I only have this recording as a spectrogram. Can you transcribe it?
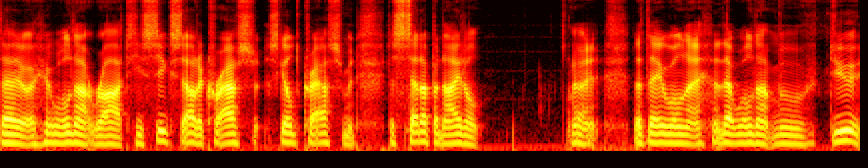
that will not rot. He seeks out a crafts, skilled craftsman to set up an idol Right, that they will not that will not move. Do you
